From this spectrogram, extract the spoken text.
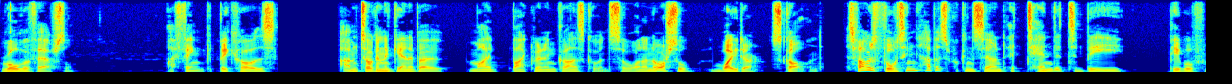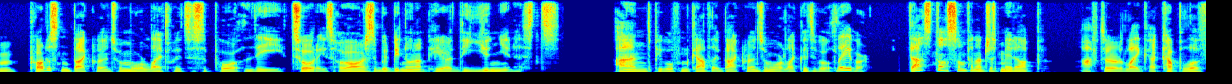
role reversal, I think, because I'm talking again about my background in Glasgow and so on, and also wider Scotland. As far as voting habits were concerned, it tended to be people from Protestant backgrounds were more likely to support the Tories, or as it would be known up here, the Unionists. And people from Catholic backgrounds were more likely to vote Labour. That's not something I've just made up after like a couple of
